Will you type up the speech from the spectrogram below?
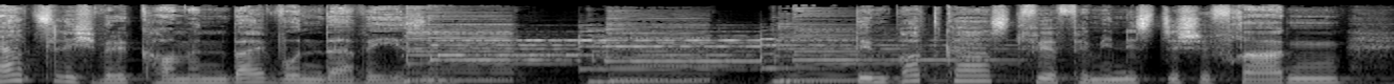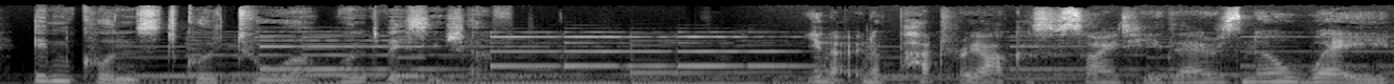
Herzlich willkommen bei Wunderwesen, dem Podcast für feministische Fragen in Kunst, Kultur und Wissenschaft. You know, in a patriarchal society, there is no way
